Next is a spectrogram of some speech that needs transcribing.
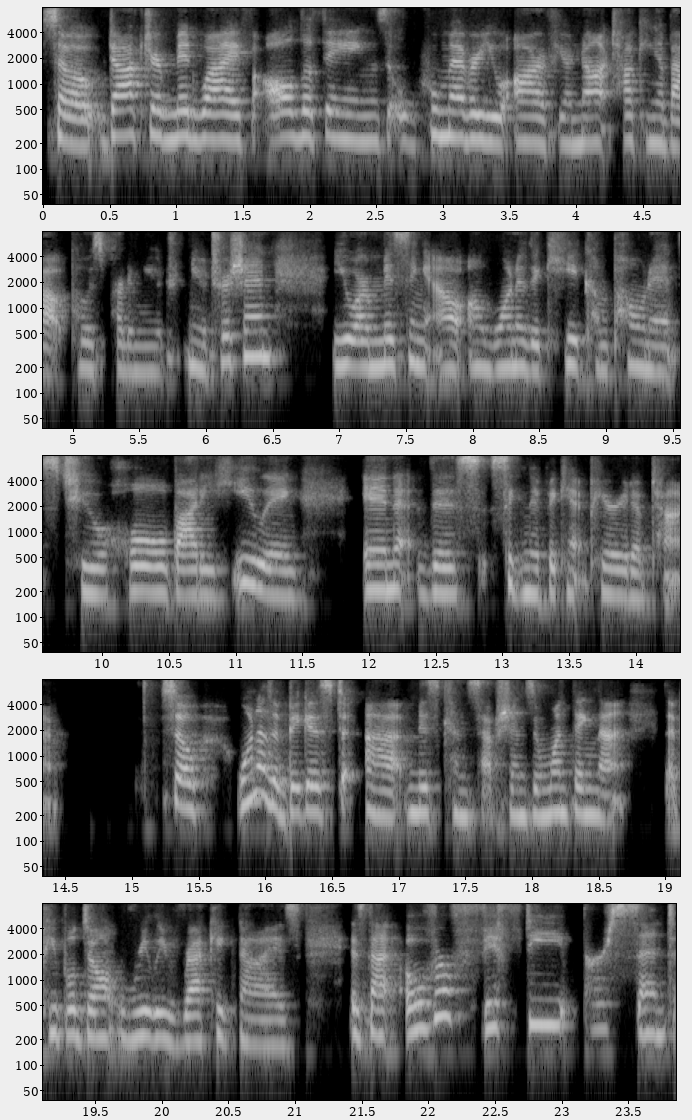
So, doctor, midwife, all the things, whomever you are, if you're not talking about postpartum nutrition, you are missing out on one of the key components to whole body healing in this significant period of time. So, one of the biggest uh, misconceptions, and one thing that that people don't really recognize, is that over fifty percent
